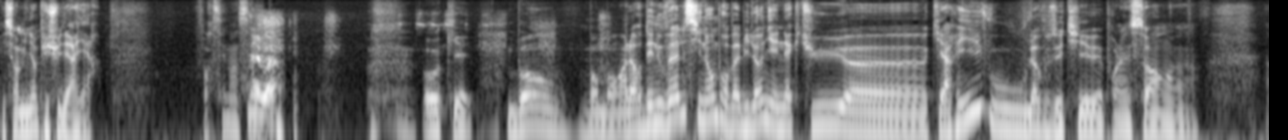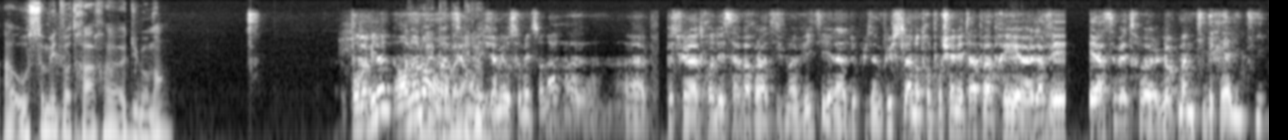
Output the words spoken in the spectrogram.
Ils sont mignons, puis je suis derrière. Forcément, ça. Mais voilà. Ok. Bon, bon, bon. Alors, des nouvelles sinon pour Babylone Il y a une actu euh, qui arrive ou là vous étiez pour l'instant euh, au sommet de votre art euh, du moment? Pour Babylone? Oh non, Ouais, non, on n'est jamais au sommet de son art, parce que la 3D, ça va relativement vite, il y en a de plus en plus. Là, notre prochaine étape après la VR, ça va être l'augmented reality.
